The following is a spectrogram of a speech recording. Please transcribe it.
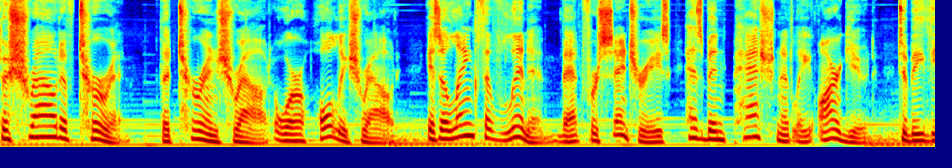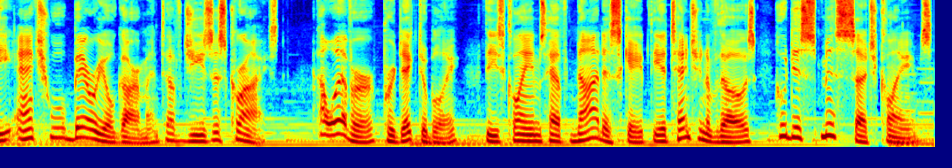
The Shroud of Turin, the Turin Shroud or Holy Shroud, is a length of linen that for centuries has been passionately argued to be the actual burial garment of Jesus Christ. However, predictably, these claims have not escaped the attention of those who dismiss such claims,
